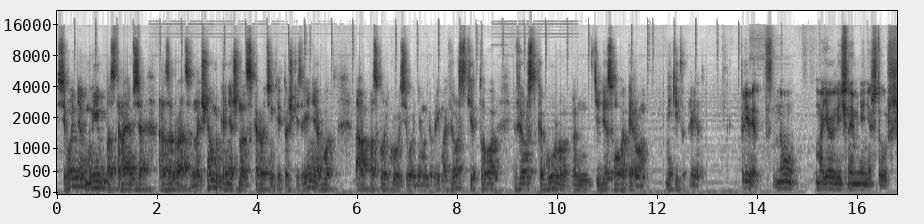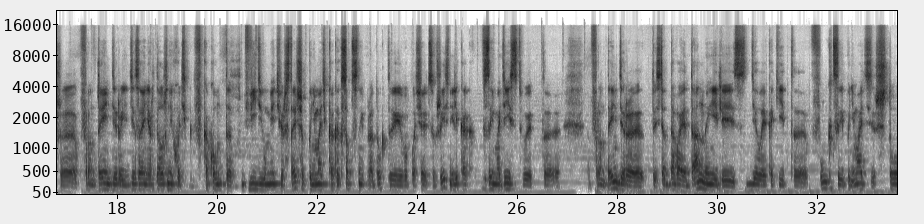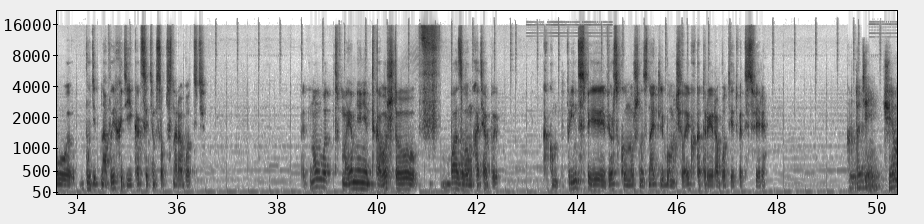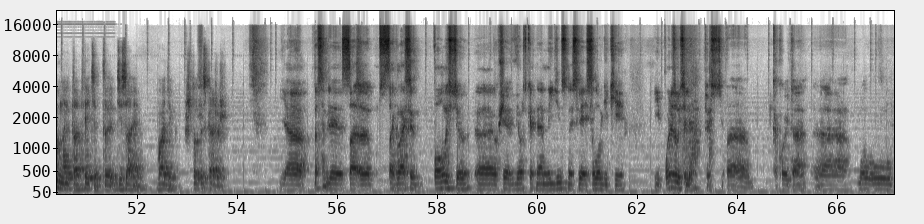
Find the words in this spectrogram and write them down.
Сегодня мы постараемся разобраться. Начнем мы, конечно, с коротенькой точки зрения. Вот, а поскольку сегодня мы говорим о верстке, то верстка гуру, тебе слово первым. Никита, привет. Привет. Ну, мое личное мнение, что уж э, фронтендер и дизайнер должны хоть в каком-то виде уметь верстать, чтобы понимать, как их собственные продукты воплощаются в жизнь или как взаимодействует э, фронтендер, то есть отдавая данные или делая какие-то функции, понимать, что будет на выходе и как с этим, собственно, работать. Ну вот, мое мнение таково, что в базовом хотя бы каком-то принципе верстку нужно знать любому человеку, который работает в этой сфере. Крутотень. Чем на это ответит э, дизайн? Вадик, что ты скажешь? Я, на самом деле, со- э, согласен полностью. Э, вообще, верстка — это, наверное, единственная связь логики и пользователя. То есть, типа, какой-то э,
